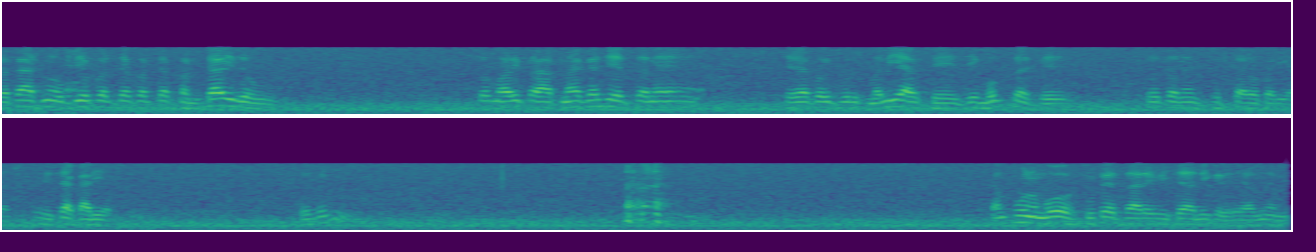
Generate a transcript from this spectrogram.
પ્રકાશનો ઉપયોગ કરતા કરતા કંટાળી જવું, તો મારી પ્રાર્થના કરજે, તને એવા કોઈ પુરુષ મળી આવશે, જે મુક્ત છે તો તને છુટકારો કરી આપશે વિચાર કાઢી આપશે. સંપૂર્ણ મોહ છૂટે તારે વિચાર નીકળે એમને એમ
